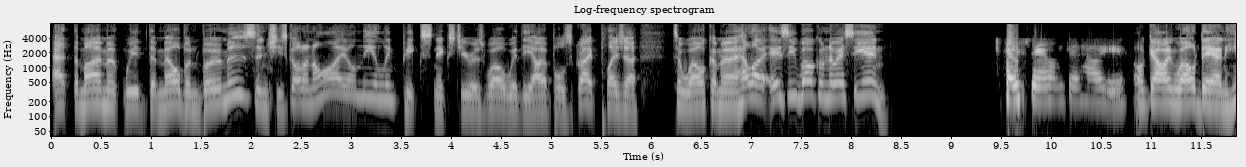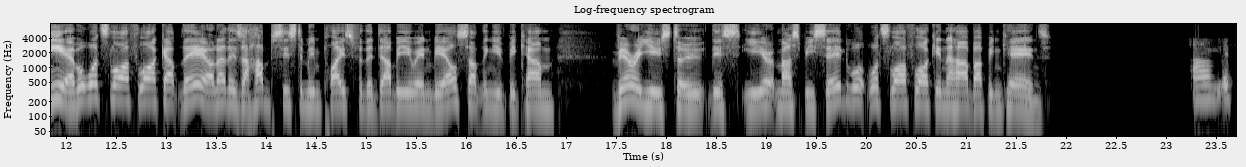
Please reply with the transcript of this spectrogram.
at the moment with the Melbourne Boomers, and she's got an eye on the Olympics next year as well with the Opals. Great pleasure to welcome her. Hello, Ezi. Welcome to SEN. Hey, Sam. I'm good. How are you? Oh, going well down here, but what's life like up there? I know there's a hub system in place for the WNBL, something you've become very used to this year, it must be said. What, what's life like in the hub up in Cairns? Um, it's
